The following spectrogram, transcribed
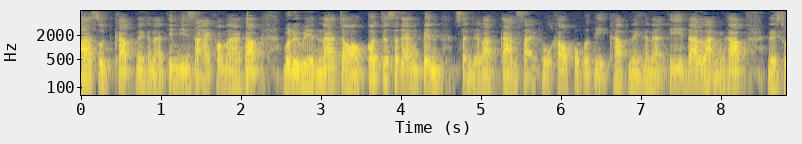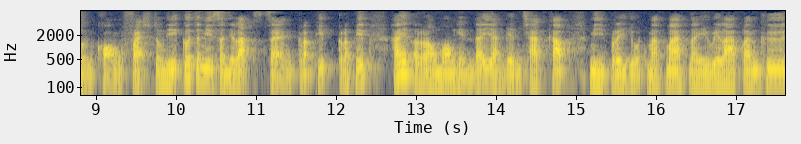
ล่าสุดครับ ในขณะที่มีสายเข้ามาครับ บริเวณหน้าจอก็จะแสดงเป็นสัญลักษณ์การสายโทรเข้าปกติครับ ในขณะที่ด้านหลังครับ ในส่วนของแฟลชตรงนี้ก็จะมีสัญลักษณ์แสงกระพริบกระพริบให้เรามองเห็นได้อย่างเด่นชัดครับ มีประโยชน์มากๆ ในเวลากลางคืน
